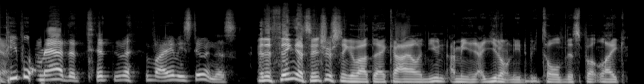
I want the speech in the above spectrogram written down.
Yeah. people are mad that, that Miami's doing this. And the thing that's interesting about that, Kyle, and you, I mean, you don't need to be told this, but like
